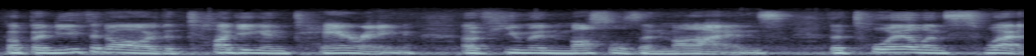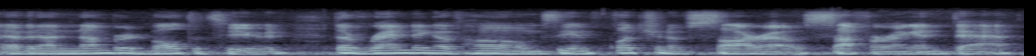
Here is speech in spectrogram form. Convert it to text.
But beneath it all are the tugging and tearing of human muscles and minds, the toil and sweat of an unnumbered multitude, the rending of homes, the infliction of sorrow, suffering, and death.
